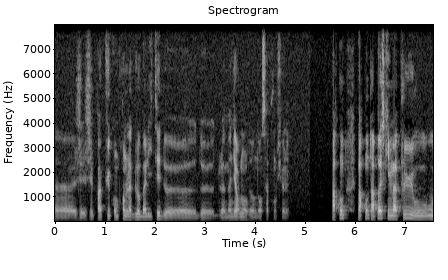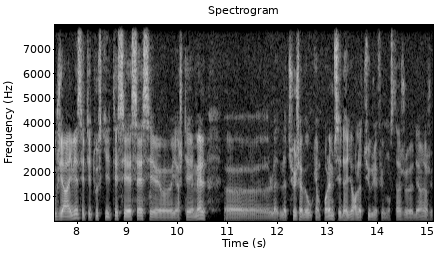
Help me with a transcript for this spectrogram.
euh, j'ai pas pu comprendre la globalité de, la manière dont, ça fonctionnait. Par contre, après, ce qui m'a plu où, où j'ai arrivé, c'était tout ce qui était CSS et, euh, HTML. Euh, là-dessus, j'avais aucun problème. C'est d'ailleurs là-dessus que j'ai fait mon stage euh, derrière. J'ai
